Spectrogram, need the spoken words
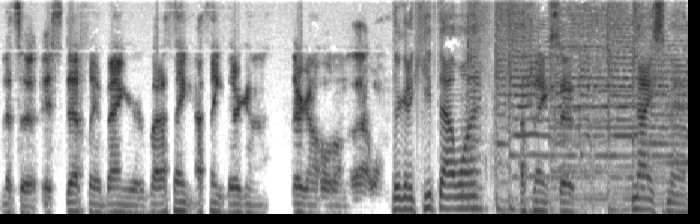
That's a. It's definitely a banger. But I think I think they're gonna they're gonna hold on to that one. They're gonna keep that one. I think so. Nice man.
